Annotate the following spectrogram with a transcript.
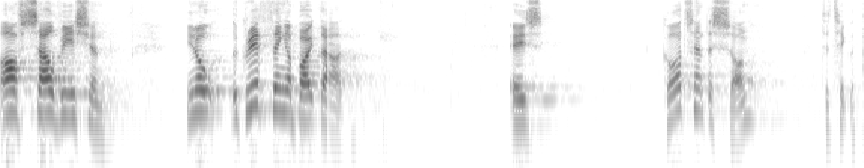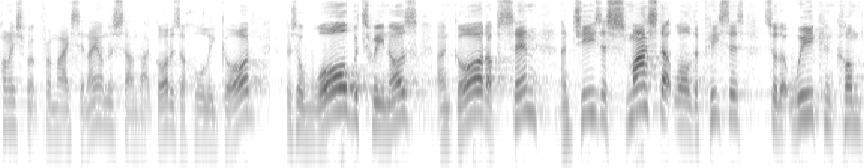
of salvation. You know, the great thing about that is God sent His Son to take the punishment for my sin. I understand that. God is a holy God. There's a wall between us and God of sin, and Jesus smashed that wall to pieces so that we can come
